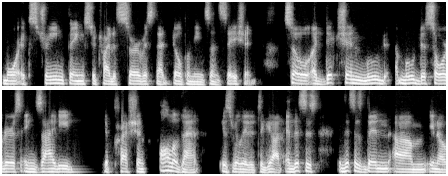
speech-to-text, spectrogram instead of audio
more extreme things to try to service that dopamine sensation. So addiction, mood, mood disorders, anxiety, depression, all of that is related to gut. And this is this has been um, you know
